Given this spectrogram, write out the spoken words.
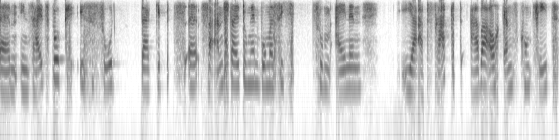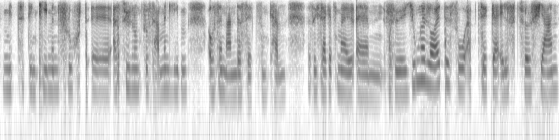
ähm, in Salzburg ist es so, da gibt es äh, Veranstaltungen, wo man sich zum einen eher abstrakt, aber auch ganz konkret mit den Themen Flucht, äh, Asyl und Zusammenleben auseinandersetzen kann. Also ich sage jetzt mal, ähm, für junge Leute, so ab circa elf, zwölf Jahren,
